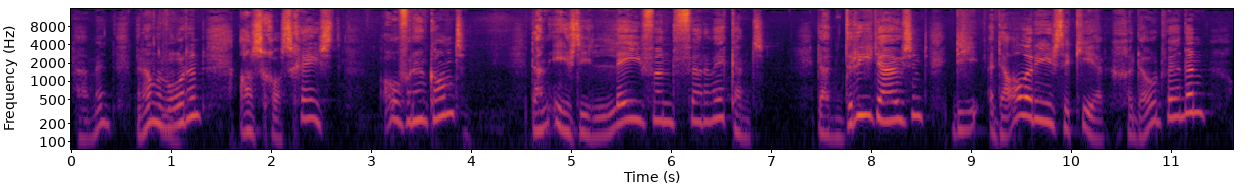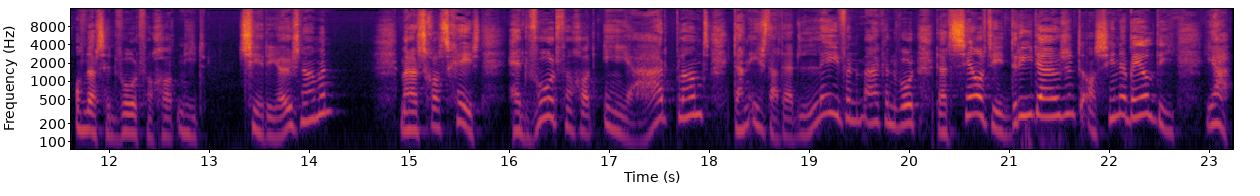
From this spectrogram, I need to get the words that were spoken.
Amen. Met andere woorden, als Gods geest over hun komt, dan is die levendverwekkend. Dat 3000 die de allereerste keer gedood werden, omdat ze het woord van God niet serieus namen. Maar als Gods geest het woord van God in je hart plant, dan is dat het levendmakende woord. Dat zelfs die 3000 als zinnebeeld, die ja,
